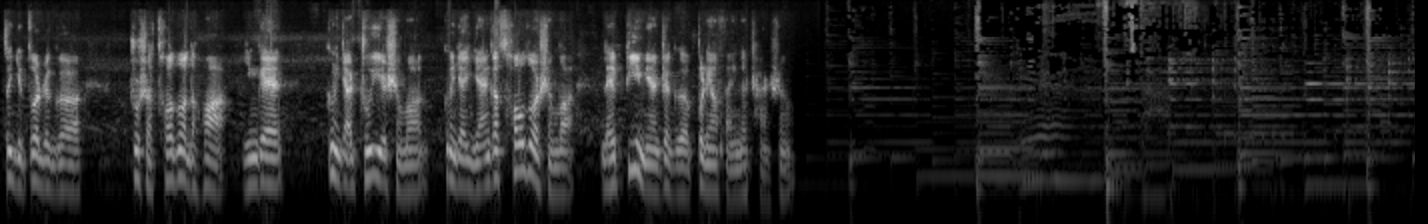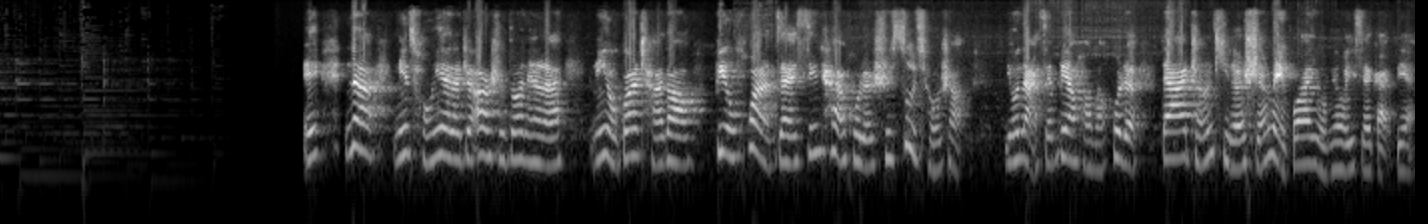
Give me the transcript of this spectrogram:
自己做这个注射操作的话，应该更加注意什么，更加严格操作什么，来避免这个不良反应的产生。哎，那您从业的这二十多年来，您有观察到病患在心态或者是诉求上有哪些变化吗？或者大家整体的审美观有没有一些改变？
